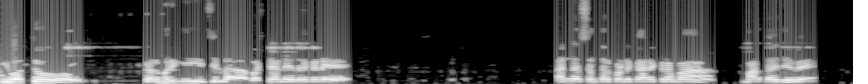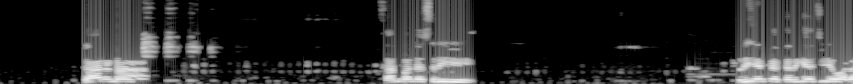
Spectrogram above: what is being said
ಇವತ್ತು ಕಲಬುರಗಿ ಜಿಲ್ಲಾ ಬಸ್ ಸ್ಟ್ಯಾಂಡ್ ಎದುರುಗಡೆ ಅನ್ನ ಸಂತರ್ಪಣ ಕಾರ್ಯಕ್ರಮ ಮಾಡ್ತಾ ಇದ್ದೇವೆ. ಕಾರಣ ಸನ್ಮಾನ್ಯ ಶ್ರೀ ಪ್ರಿಯಾಂಕಾ ಖರ್ಗೆಜಿಯವರ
